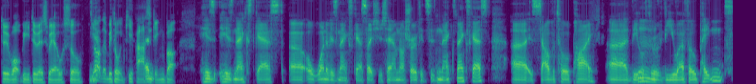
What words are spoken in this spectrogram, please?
do what we do as well. So not that we don't keep asking, but His his next guest, uh, or one of his next guests, I should say. I'm not sure if it's his next next guest. Uh, is Salvatore Pais, uh, the author of the UFO patents,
